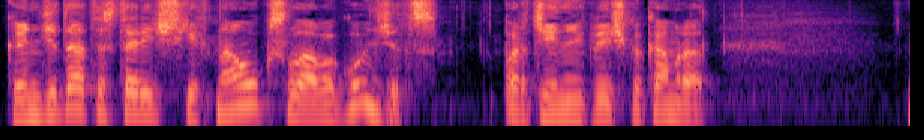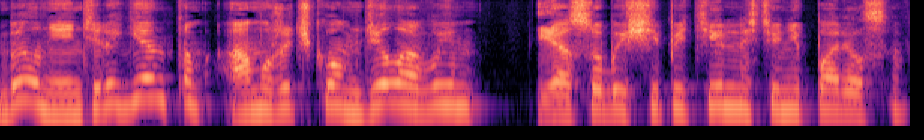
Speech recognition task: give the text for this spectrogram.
Кандидат исторических наук Слава Гонзец, партийная кличка Камрад, был не интеллигентом, а мужичком деловым и особой щепетильностью не парился.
